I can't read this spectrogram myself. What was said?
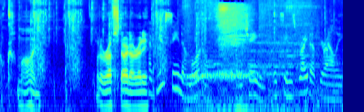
Oh, come on. What a rough start already. Have you seen Immortal? Unchained. It seems right up your alley.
